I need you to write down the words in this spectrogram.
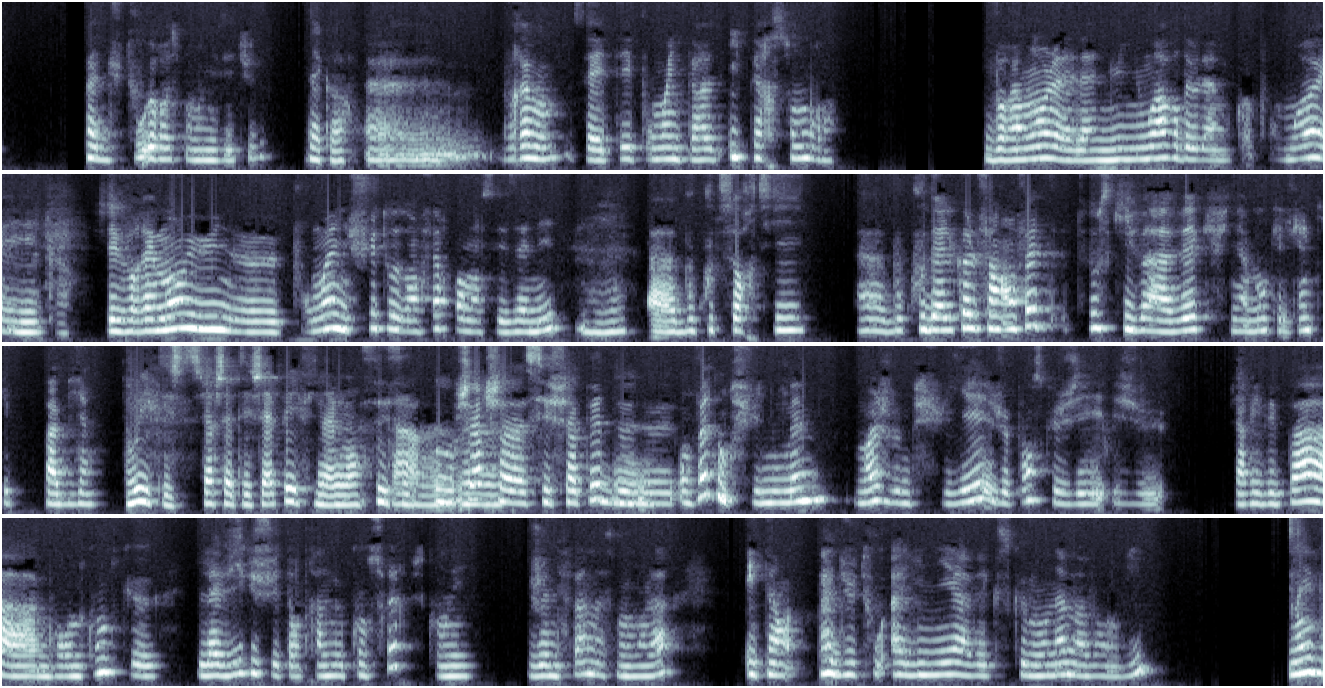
pas du tout heureuse pendant mes études. D'accord. vraiment, ça a été pour moi une période hyper sombre. Vraiment la, nuit noire de l'âme, quoi, pour moi. Et j'ai vraiment eu une, pour moi, une chute aux enfers pendant ces années. Mhm. beaucoup de sorties, beaucoup d'alcool. Enfin, en fait, tout ce qui va avec finalement quelqu'un qui est pas bien. Oui, tu cherches à t'échapper finalement. C'est ça. On cherche à s'échapper de. En fait, on fuit nous-mêmes. Moi, je me fuyais. Je pense que j'ai, je, j'arrivais pas à me rendre compte que la vie que j'étais en train de me construire, puisqu'on est jeune femme à ce moment-là, était pas du tout alignée avec ce que mon âme avait envie. Donc,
